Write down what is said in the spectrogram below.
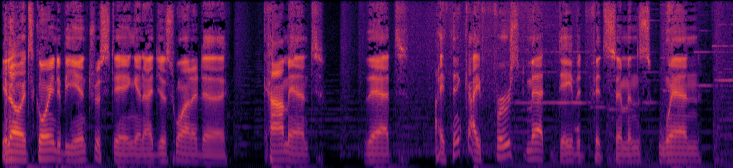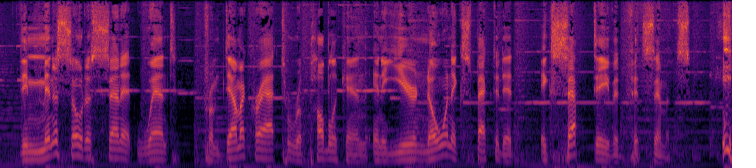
You know, it's going to be interesting, and I just wanted to comment that I think I first met David FitzSimmons when the Minnesota Senate went from Democrat to Republican in a year no one expected it except David FitzSimmons. He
